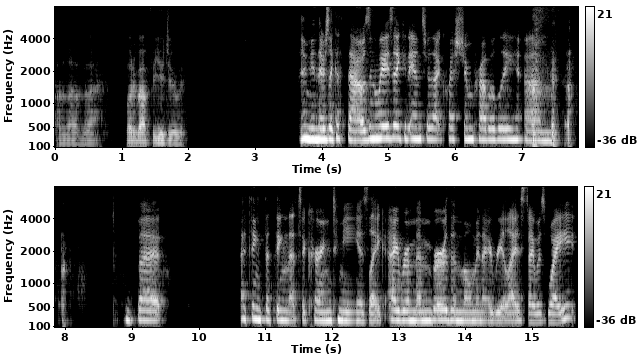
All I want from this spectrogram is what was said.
I love that. What about for you, Julie? i mean there's like a thousand ways i could answer that question probably um, but I think the thing that's occurring to me is like I remember the moment I realized I was white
